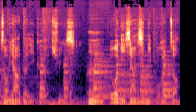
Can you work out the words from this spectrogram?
重要的一个讯息。嗯，如果你相信你不会中，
